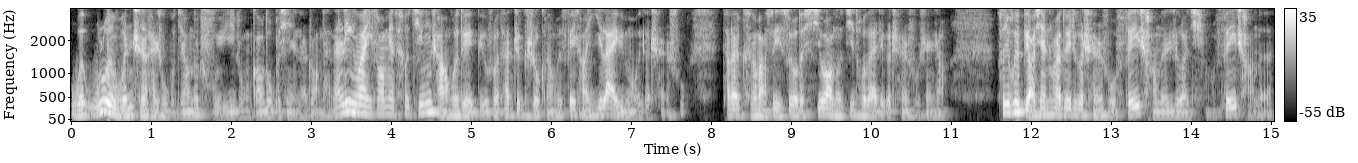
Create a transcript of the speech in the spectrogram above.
文无论文臣还是武将都处于一种高度不信任的状态，但另外一方面，他又经常会对，比如说他这个时候可能会非常依赖于某一个臣属，他的可能把自己所有的希望都寄托在这个臣属身上，他就会表现出来对这个臣属非常的热情，非常的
